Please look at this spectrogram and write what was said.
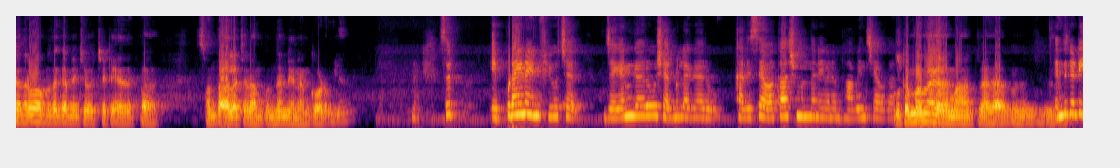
చంద్రబాబు దగ్గర నుంచి వచ్చేటే తప్ప సొంత ఆలోచన అనుకుందని నేను అనుకోవడం లేదు. సో ఎప్పుడైనా ఇన్ ఫ్యూచర్ జగన్ గారు షర్మిల గారు కలిసే అవకాశం ఉందని ఏమైనా భావించే అవకాశం కుటుంబమే కదా ఎందుకంటే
